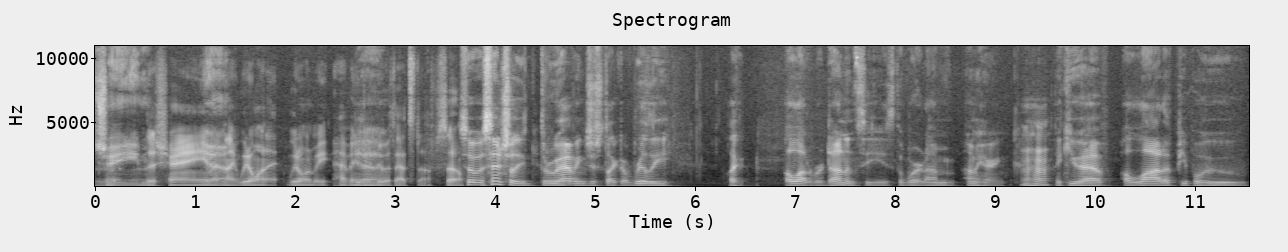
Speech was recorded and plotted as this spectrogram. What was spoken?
Shame. the, the shame and like we don't want to we don't want to be have anything Yeah. to do with that stuff so, So essentially, through having just like a really, like a lot of redundancy is the word I'm I'm hearing. Mm-hmm. Like you have a lot of people who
